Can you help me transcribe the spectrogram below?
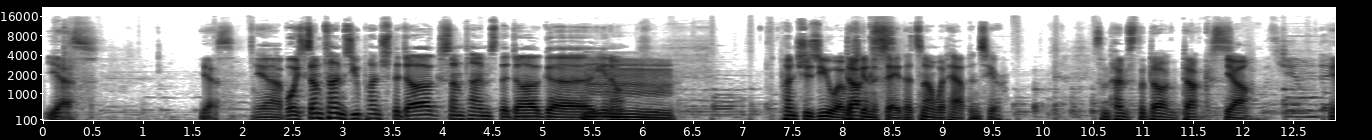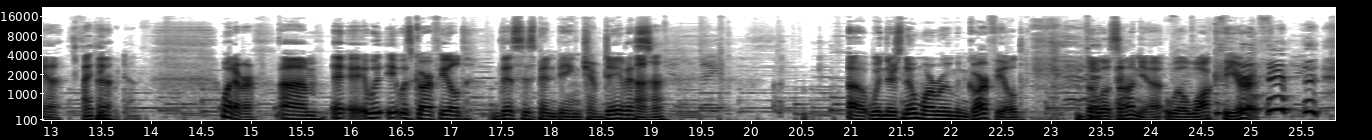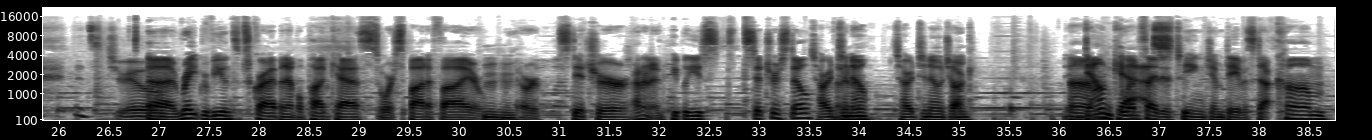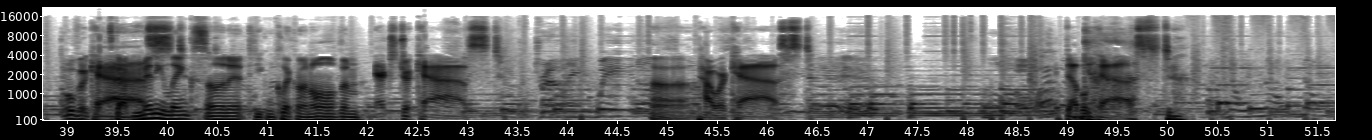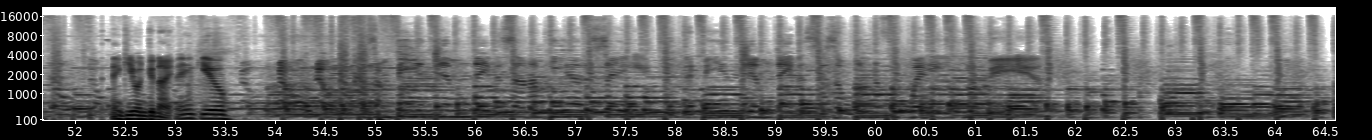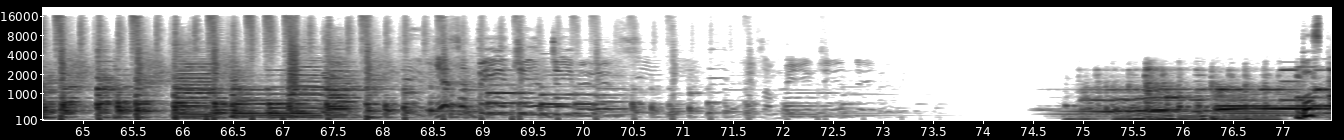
Yes, yes. Yeah, boy, sometimes you punch the dog, sometimes the dog, uh, you know, punches you. I was going to say that's not what happens here. Sometimes the dog ducks. Yeah, yeah. I think Yeah. we're done. Whatever. Um, it, it, it was Garfield. This has been being Jim Davis. Uh huh. Uh, when there's no more room in Garfield, the lasagna will walk the earth. It's true. Uh, rate, review, and subscribe on Apple Podcasts or Spotify or Mm-hmm. or Stitcher. I don't know. Do people use Stitcher still? it's hard to know. It's hard to know, John. Um, Downcast. The website is beingjimdavis.com. Overcast. It's got many links on it. You can click on all of them. Extra cast. Uh, Powercast. Doublecast. Thank you and good night. Thank you.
